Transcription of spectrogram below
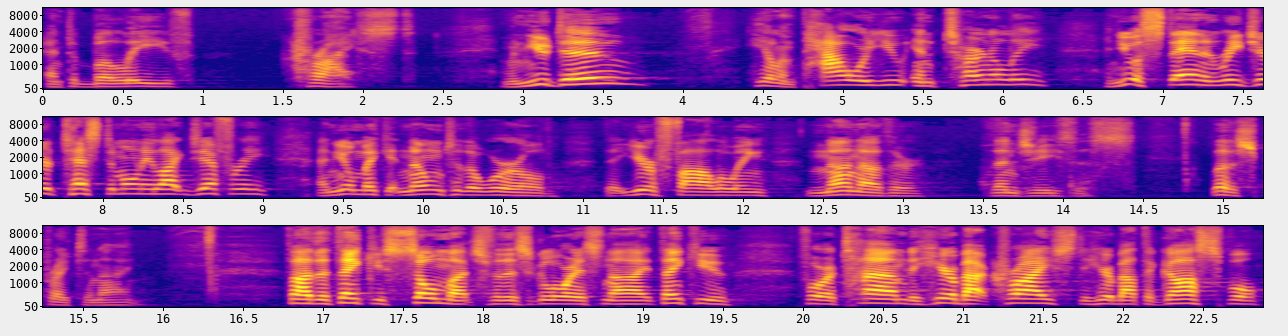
and to believe Christ. When you do, He'll empower you internally, and you'll stand and read your testimony like Jeffrey, and you'll make it known to the world that you're following none other than Jesus. Let us pray tonight. Father, thank you so much for this glorious night. Thank you for a time to hear about Christ, to hear about the gospel,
